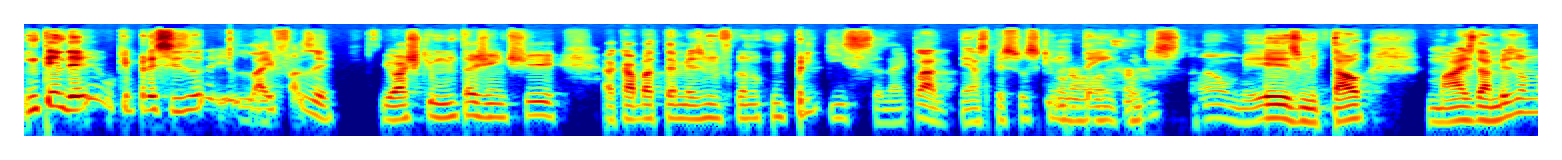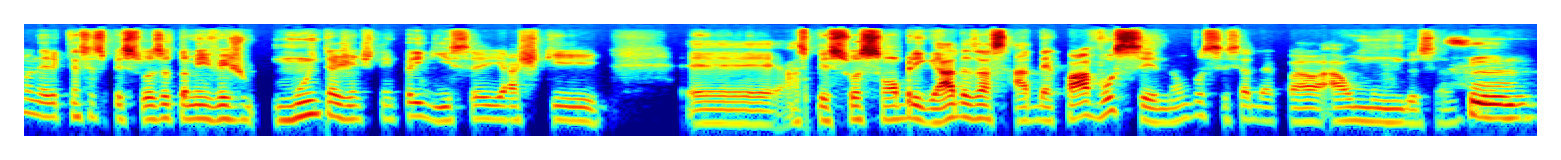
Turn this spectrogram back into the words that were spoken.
entender o que precisa e ir lá e fazer. E eu acho que muita gente acaba até mesmo ficando com preguiça, né? Claro, tem as pessoas que não têm Nossa. condição mesmo e tal, mas da mesma maneira que tem essas pessoas, eu também vejo muita gente que tem preguiça e acho que é, as pessoas são obrigadas a adequar a você, não você se adequar ao mundo, sabe? Sim.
